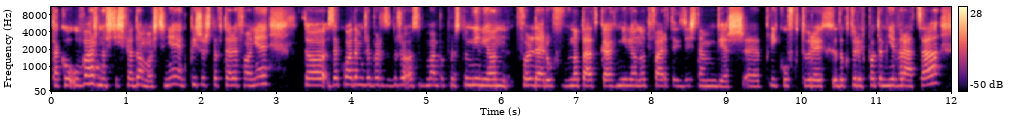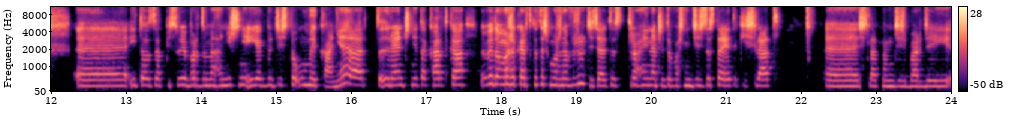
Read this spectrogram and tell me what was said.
taką uważność i świadomość, nie? Jak piszesz to w telefonie, to zakładam, że bardzo dużo osób ma po prostu milion folderów w notatkach, milion otwartych gdzieś tam, wiesz, e, plików, których, do których potem nie wraca e, i to zapisuje bardzo mechanicznie i jakby gdzieś to umyka, nie? A ręcznie ta kartka, no wiadomo, że kartkę też można wyrzucić, ale to jest trochę inaczej, to właśnie gdzieś zostaje taki ślad, e, ślad nam gdzieś bardziej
